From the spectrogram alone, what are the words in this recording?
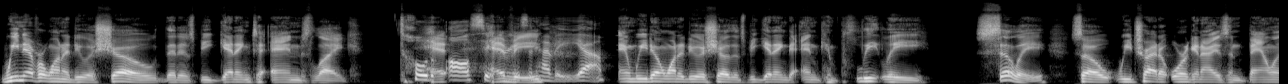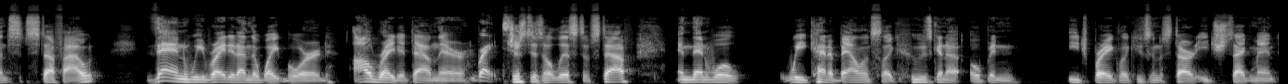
We never want to do a show that is beginning to end like total he- all serious heavy. and heavy. Yeah. and we don't want to do a show that's beginning to end completely silly. So we try to organize and balance stuff out. Then we write it on the whiteboard. I'll write it down there Right. just as a list of stuff. And then we'll, we kind of balance like who's going to open each break, like who's going to start each segment.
